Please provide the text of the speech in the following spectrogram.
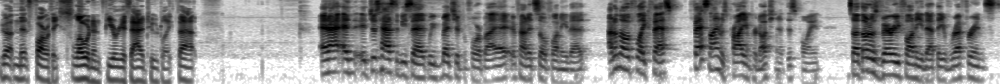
gotten that far with a slow and furious attitude like that. And I and it just has to be said, we mentioned it before, but I, I found it so funny that I don't know if like Fast Fast Nine was probably in production at this point. So I thought it was very funny that they referenced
